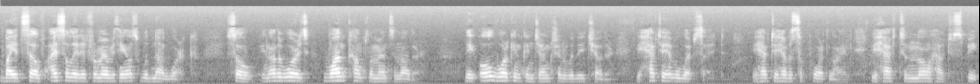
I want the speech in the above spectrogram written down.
by itself, isolated from everything else, would not work. So, in other words, one complements another. They all work in conjunction with each other. You have to have a website. You have to have a support line. You have to know how to speak.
